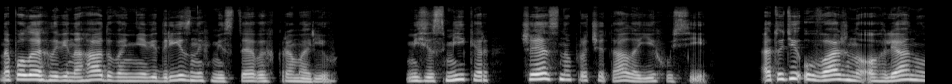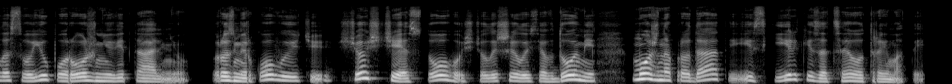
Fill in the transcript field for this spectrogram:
наполегливі нагадування від різних місцевих крамарів. Місіс Мікер чесно прочитала їх усі а тоді уважно оглянула свою порожню вітальню, розмірковуючи, що ще з того, що лишилося в домі, можна продати і скільки за це отримати.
